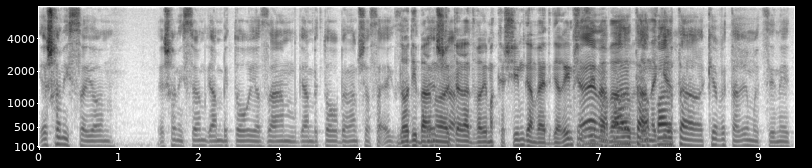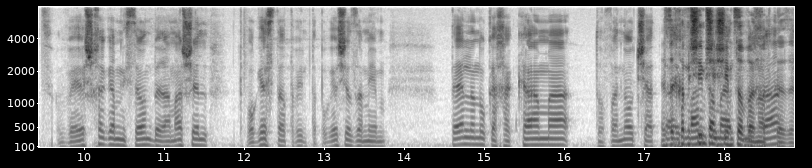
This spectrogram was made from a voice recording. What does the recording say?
יש לך ניסיון, יש לך ניסיון גם בתור יזם, גם בתור בן אדם שעשה אקזיט. לא דיברנו יותר על הדברים הקשים גם והאתגרים כן, שזיו עבר, לא נגיע. עברת רכבת הרים רצינית, ויש לך גם ניסיון ברמה של, אתה פוגש סטארט-אפים, אתה פוגש יזמים, תן לנו ככה כמה תובנות שאתה איזה הבנת 50-60 מעצמך, תובנות כזה.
